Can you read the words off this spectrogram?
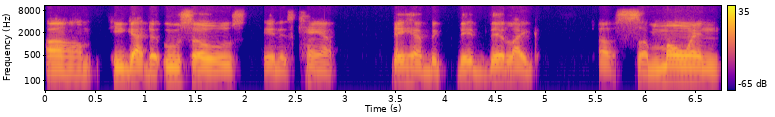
Um, he got the Usos in his camp. They have be- they they're like a Samoan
